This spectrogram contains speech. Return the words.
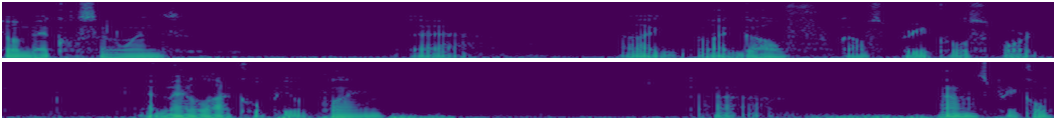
Phil Mickelson wins. Uh, I like I like golf. Golf's a pretty cool sport. I've met a lot of cool people playing. Um, oh, it's pretty cool.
